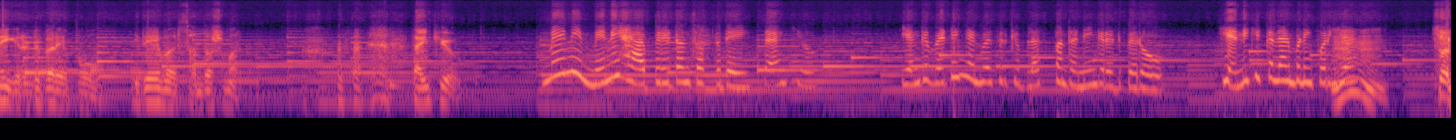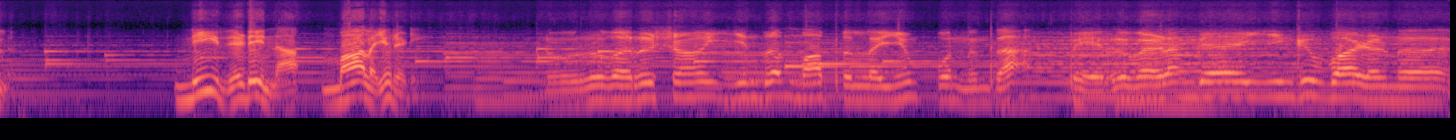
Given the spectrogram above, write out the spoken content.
நீங்க ரெண்டு பேரும் எப்பவும் இதே மாதிரி சந்தோஷமா இருக்கும் thank you many many happy returns of the day thank you எங்க வெட்டிங் அனிவர்சரிக்கு பிளஸ் பண்ற நீங்க ரெண்டு பேரும். என்னைக்கு கல்யாணம் பண்ணி போறீங்க? சொல்லு. நீ ரெடினா மாலையும் ரெடி நூறு வருஷம் இந்த மாப்பிள்ளையும் பொண்ணுந்தா. பெரு விளங்க இங்கு வாழணும்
